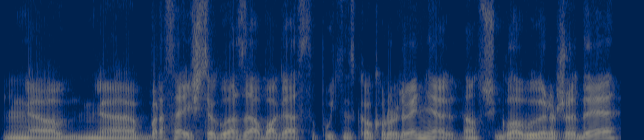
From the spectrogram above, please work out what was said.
бросающееся в глаза богатство путинского окружения, там, главы РЖД,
